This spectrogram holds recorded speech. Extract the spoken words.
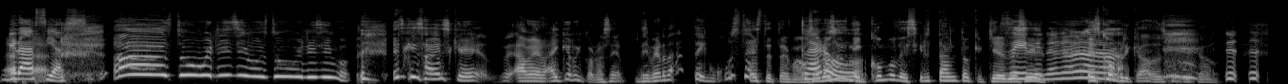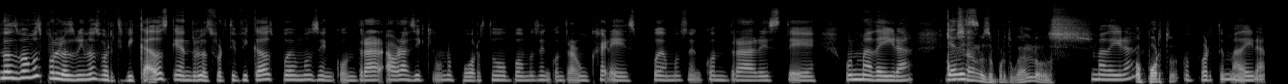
Gracias. Ah, estuvo buenísimo, estuvo buenísimo. Es que sabes que, a ver, hay que reconocer, de verdad te gusta este tema. O sea, no sabes ni Claro. cómo decir tanto que quieres Sí, decir. no, no, no, Es complicado, es complicado. Nos vamos por los vinos fortificados, que dentro de los fortificados podemos encontrar, ahora sí que un Oporto, podemos encontrar un Jerez, podemos encontrar este un Madeira. Ya ¿Cómo se llaman los de Portugal? Los Madeira, Oporto. Oporto y Madeira.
